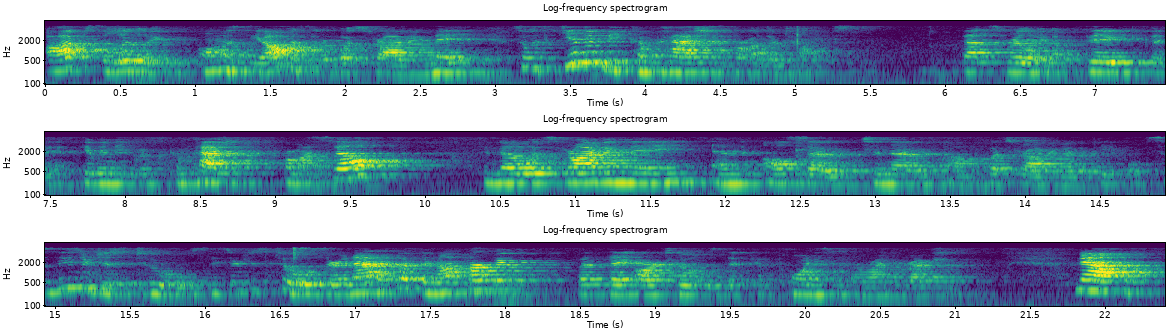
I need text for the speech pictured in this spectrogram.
absolutely almost the opposite of what's driving me. So it's given me compassion for other types. That's really a big thing. It's given me compassion for myself, to know what's driving me, and also to know um, what's driving other people. So these are just tools. These are just tools. They're inadequate, they're not perfect, but they are tools that can point us in the right direction. Now,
